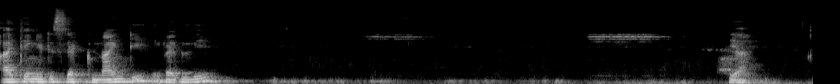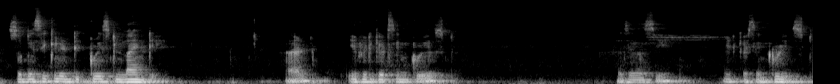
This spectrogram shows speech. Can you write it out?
i think it is set to 90 if i believe. Yeah. So basically it decreased 90 and if it gets increased as you can see it gets increased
